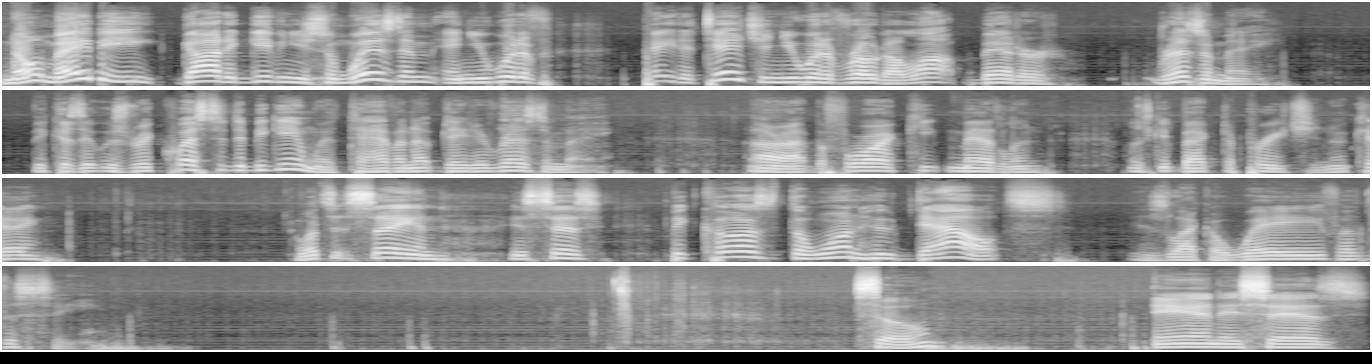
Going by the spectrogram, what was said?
No, maybe God had given you some wisdom and you would have paid attention, you would have wrote a lot better resume because it was requested to begin with to have an updated resume. All right, before I keep meddling, let's get back to preaching, okay? What's it saying? It says, Because the one who doubts is like a wave of the sea. So, and it says,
